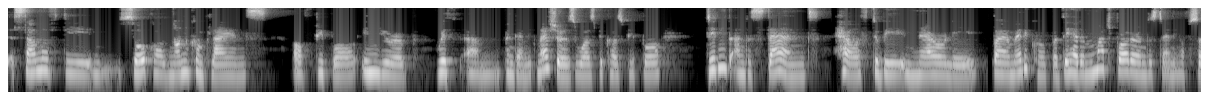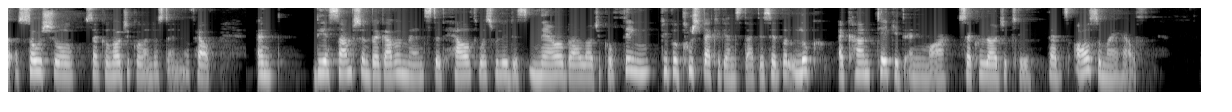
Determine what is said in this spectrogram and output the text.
Some of the so-called non-compliance of people in Europe with um, pandemic measures was because people didn't understand health to be narrowly biomedical, but they had a much broader understanding of so- social, psychological understanding of health. And the assumption by governments that health was really this narrow biological thing, people pushed back against that. They said, but look, I can't take it anymore psychologically. That's also my health.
